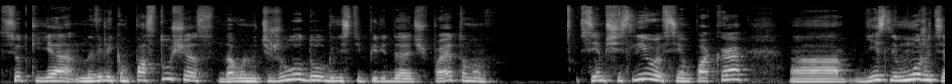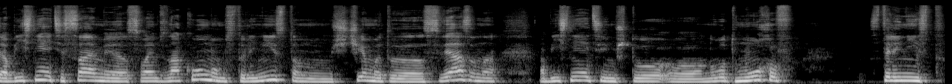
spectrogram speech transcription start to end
Все-таки я на великом посту сейчас. Довольно тяжело долго вести передачу. Поэтому всем счастливо, всем пока. Э, если можете, объясняйте сами своим знакомым, сталинистам, с чем это связано. Объясняйте им, что э, ну вот Мохов сталинист,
